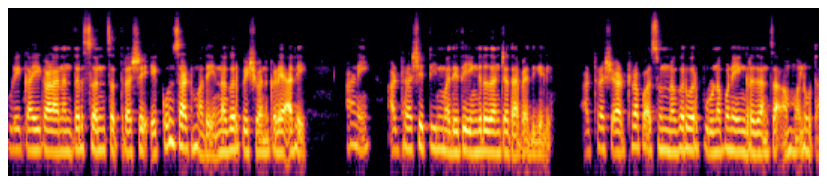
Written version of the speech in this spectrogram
पुढे काही काळानंतर सन सतराशे एकोणसाठमध्ये नगर पेशव्यांकडे आले आणि अठराशे तीनमध्ये ते इंग्रजांच्या ताब्यात गेले. अठराशे अठरापासून नगरवर पूर्णपणे इंग्रजांचा अंमल होता.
